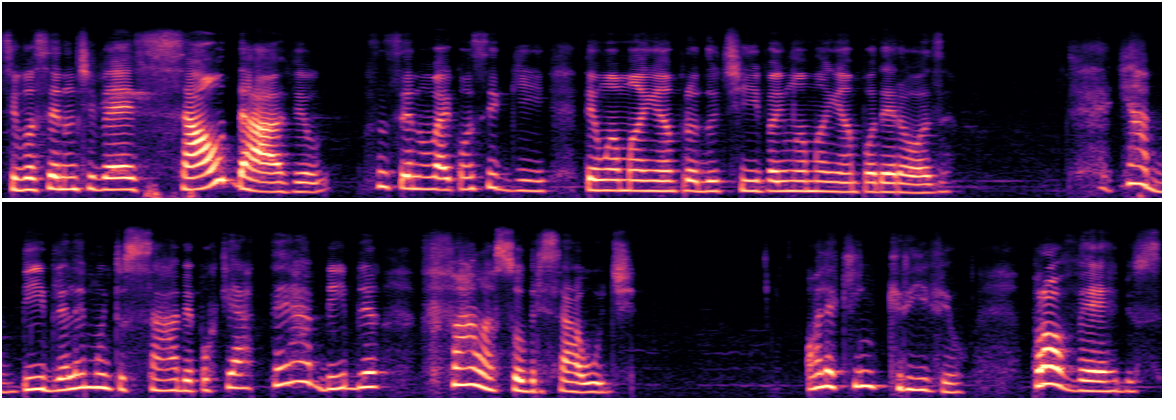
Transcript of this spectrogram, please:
Se você não tiver saudável, você não vai conseguir ter uma manhã produtiva e uma manhã poderosa. E a Bíblia é muito sábia, porque até a Bíblia fala sobre saúde. Olha que incrível. Provérbios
